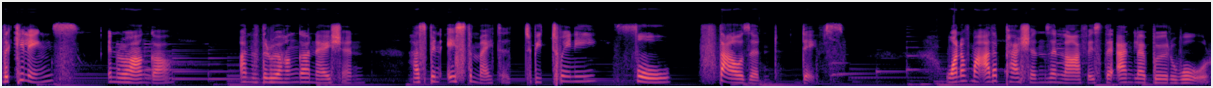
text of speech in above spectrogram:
The killings in Rohingya under the Rohingya nation has been estimated to be 24,000 deaths. One of my other passions in life is the Anglo-Boer War,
